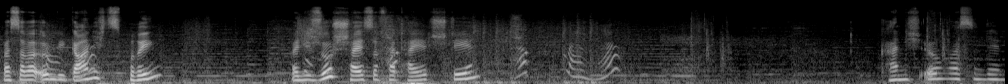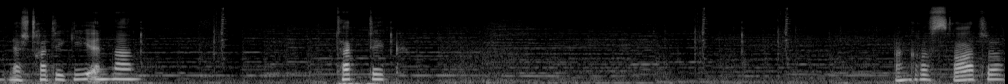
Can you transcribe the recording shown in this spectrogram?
Was aber irgendwie gar nichts bringt. Weil die so scheiße verteilt stehen. Kann ich irgendwas in, den, in der Strategie ändern? Taktik. Angriffsrate.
